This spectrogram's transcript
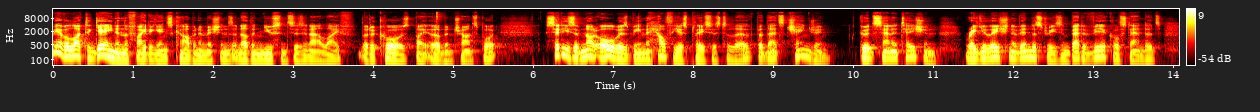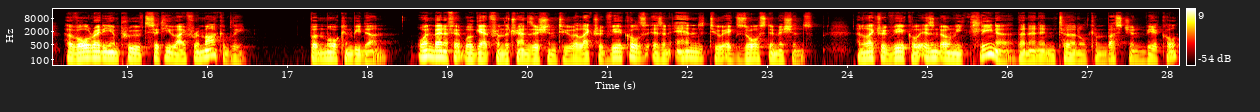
We have a lot to gain in the fight against carbon emissions and other nuisances in our life that are caused by urban transport. Cities have not always been the healthiest places to live, but that's changing. Good sanitation, regulation of industries, and better vehicle standards have already improved city life remarkably. But more can be done. One benefit we'll get from the transition to electric vehicles is an end to exhaust emissions. An electric vehicle isn't only cleaner than an internal combustion vehicle,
